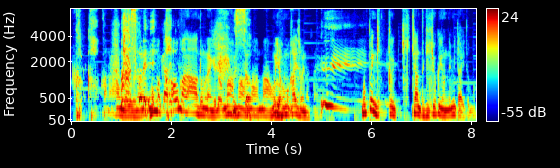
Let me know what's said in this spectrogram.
か買おうかな ほんま買おうかなと思ったんやけどまあまあ嘘まあまあほんやほんま買いそうになったんや。もっぺんぎちゃんと戯曲読んでみたいと思っ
